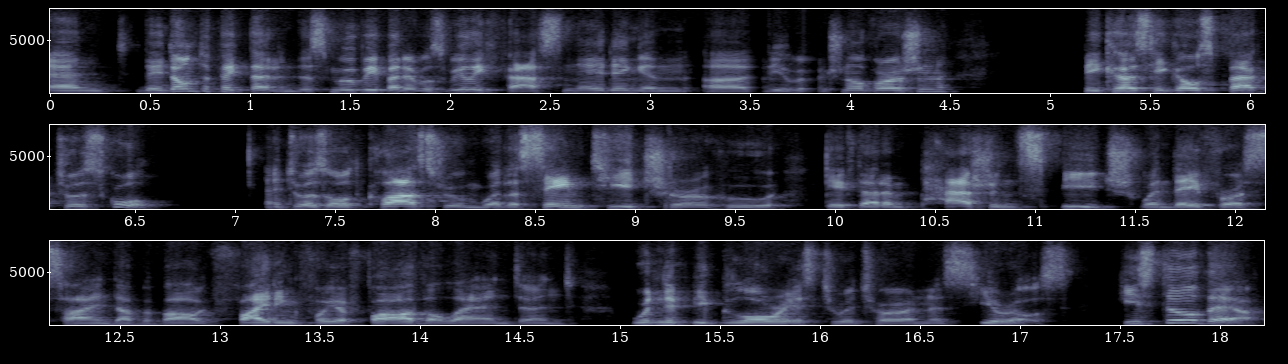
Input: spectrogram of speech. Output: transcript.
and they don't depict that in this movie, but it was really fascinating in uh, the original version because he goes back to his school and to his old classroom where the same teacher who gave that impassioned speech when they first signed up about fighting for your fatherland and wouldn't it be glorious to return as heroes? He's still there,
